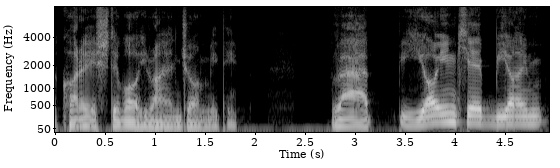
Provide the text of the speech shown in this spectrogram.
کار اشتباهی رو انجام میدیم. و یا اینکه بیایم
